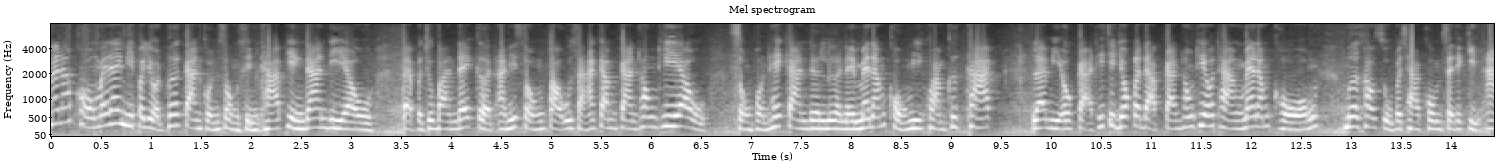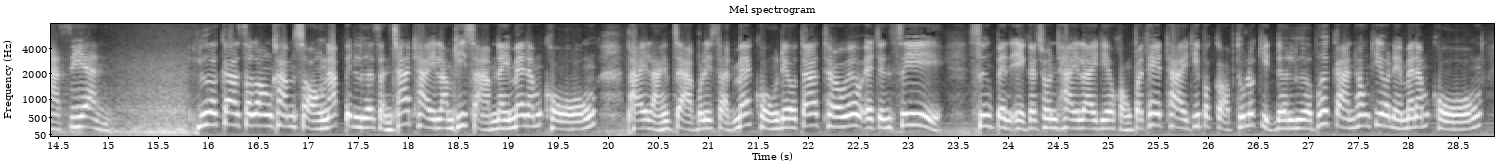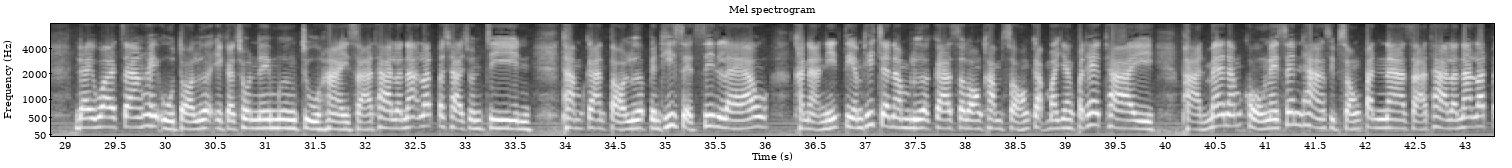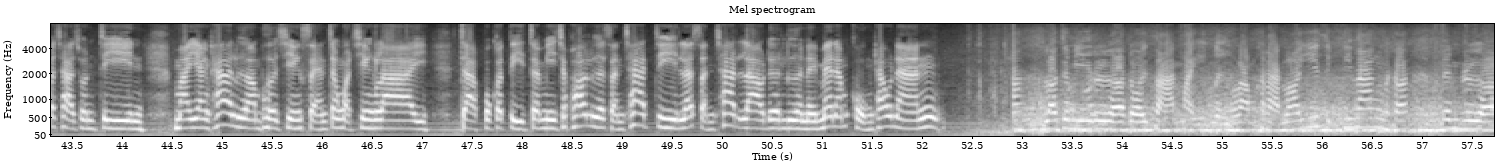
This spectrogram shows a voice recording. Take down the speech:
แม่น้ำโขงไม่ได้มีประโยชน์เพื่อการขนส่งสินค้าเพียงด้านเดียว แต่ปัจจุบันได้เกิดอนิสงส์ต่ออุตสาหกรรมการท่องเที่ยว ส่งผลให้การเดินเรือในแม่น้ำโขงมีความคึกคัก และมีโอกาสที่จะยกระดับการท่องเที่ยวทางแม่น้ำโขง เมื่อเข้าสู่ประชาคมเศรษฐกิจอาเซียน เรือกาสลองคำสองนับเป็นเรือสัญชาติไทยลำที่ 3 ในแม่น้ำโขง ภายหลังจากบริษัทแม่โขงเดลต้าทราเวลเอเจนซี่ซึ่งเป็นเอกชนไทยรายเดียวของประเทศไทยที่ประกอบธุรกิจเดินเรือเพื่อการท่องเที่ยวในแม่น้ำโขง ได้ว่าจ้างให้อู่ต่อเรือเอกชนในเมืองจูไห่สาธารณรัฐประชาชนจีนทำการต่อเรือเป็นที่เสร็จสิ้นแล้ว ขณะนี้เตรียมที่จะนำเรือกาสลองคำสองกลับมายังประเทศไทย ผ่านแม่น้ำโขงในเส้นทาง 12 ปันนาสาธารณรัฐประชาชนจีน มายังท่าเรืออำเภอเชียงยงแสนจังหวัดเชียงราย จากปกติจะมีเฉพาะเรือสัญชาติจีน และสัญชาติลาวเดินเรือในแม่น้ำโขงเท่านั้นเราจะมีเรือโดยสารใหม่อีกหนึ่งลำขนาด 120 ที่นั่งนะคะ เป็นเรือ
